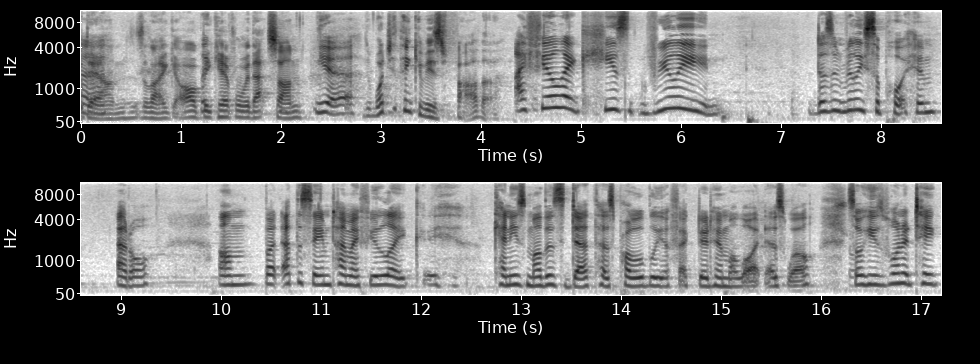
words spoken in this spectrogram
Yeah. down. It's like, oh, be Like- careful with that, son. Yeah. What do you think of his father? I feel like he's really doesn't really support him at all. Um, but at the same time, I feel like Kenny's mother's death has probably affected him a lot as well. So he's want to take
